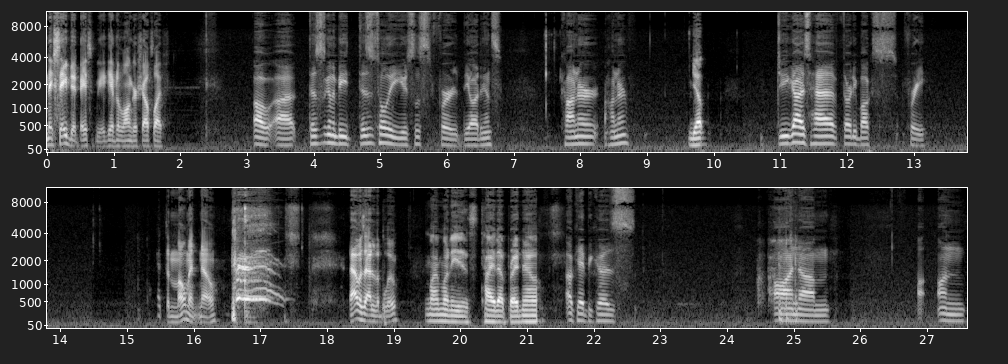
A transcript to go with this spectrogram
they saved it basically. They gave it a longer shelf life. Oh, uh, this is gonna be this is totally useless for the audience. Connor Hunter, Yep. do you guys have thirty bucks free? At the moment, no. that was out of the blue. My money is tied up right now. Okay, because on um on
